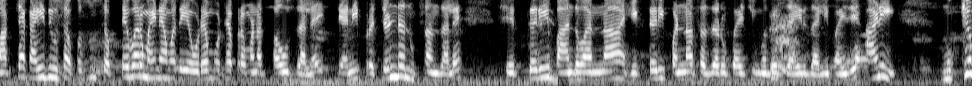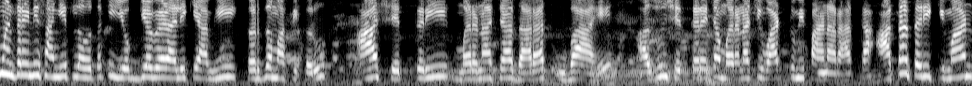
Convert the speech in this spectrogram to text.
मागच्या काही दिवसापासून सप्टेंबर महिन्यामध्ये एवढ्या मोठ्या प्रमाणात पाऊस झालाय. त्यांनी प्रचंड नुकसान झालंय. शेतकरी बांधवांना हेक्टरी पन्नास हजार रुपयाची मदत जाहीर झाली पाहिजे. आणि मुख्यमंत्र्यांनी सांगितलं होतं की योग्य वेळ आली की आम्ही कर्जमाफी करू. आज शेतकरी मरणाच्या दारात उभा आहे. अजून शेतकऱ्याच्या मरणाची वाट तुम्ही पाहणार आहात का? आता तरी किमान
